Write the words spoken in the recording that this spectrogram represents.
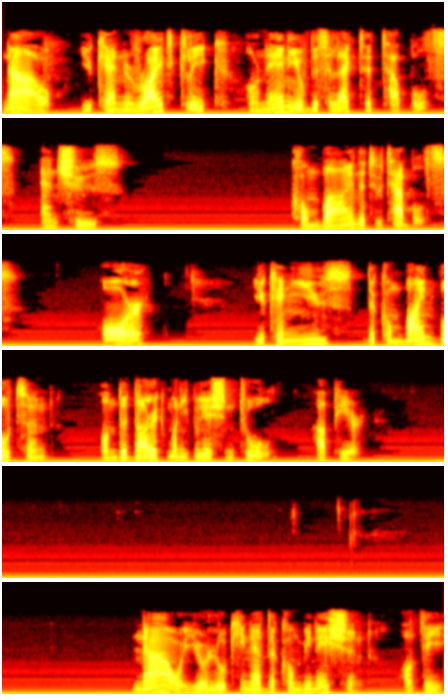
Now you can right click on any of the selected tabbles and choose combine the two tabbles or you can use the combine button on the direct manipulation tool up here. Now you're looking at the combination of the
